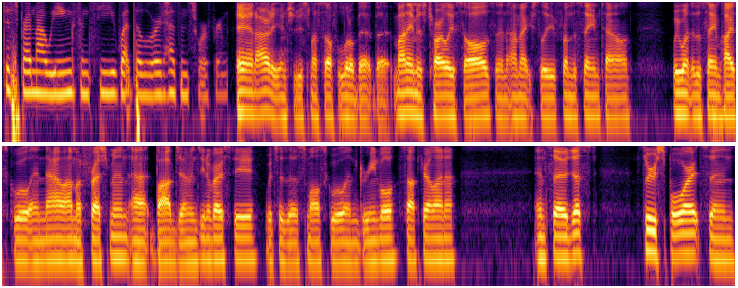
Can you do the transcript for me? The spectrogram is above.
to spread my wings and see what the Lord has in store for me. And I already introduced myself a little bit, but my name is Charlie Sauls, and I'm actually from the same town we went to the same high school, and now I'm a freshman at Bob Jones University, which is a small school in Greenville, South Carolina. And so, just through sports and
